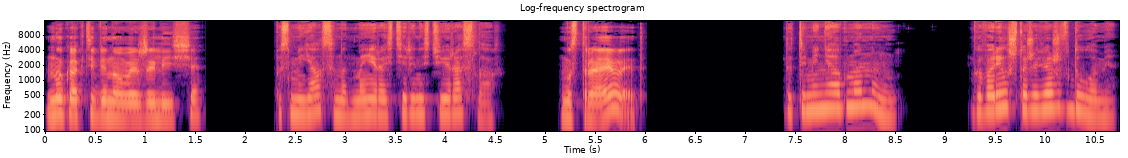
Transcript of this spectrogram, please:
Ну как тебе новое жилище? Посмеялся над моей растерянностью Ярослав. Устраивает? Да ты меня обманул. Говорил, что живешь в доме.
